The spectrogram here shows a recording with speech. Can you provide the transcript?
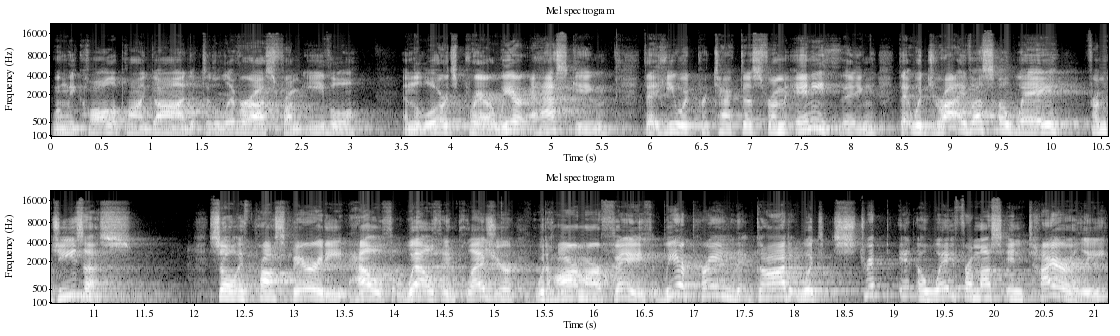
When we call upon God to deliver us from evil and the Lord's Prayer, we are asking that He would protect us from anything that would drive us away from Jesus. So, if prosperity, health, wealth, and pleasure would harm our faith, we are praying that God would strip it away from us entirely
